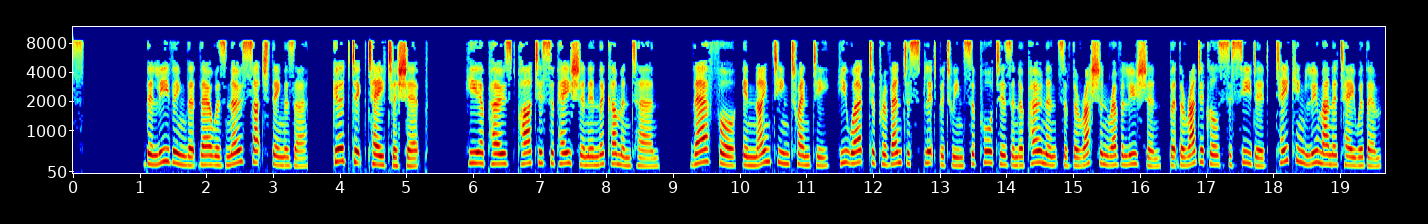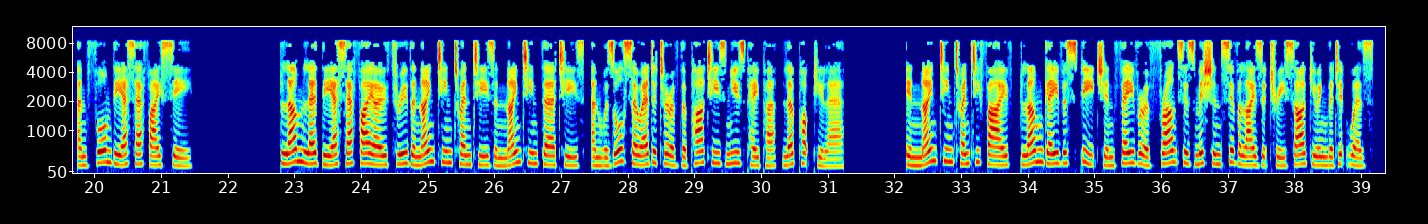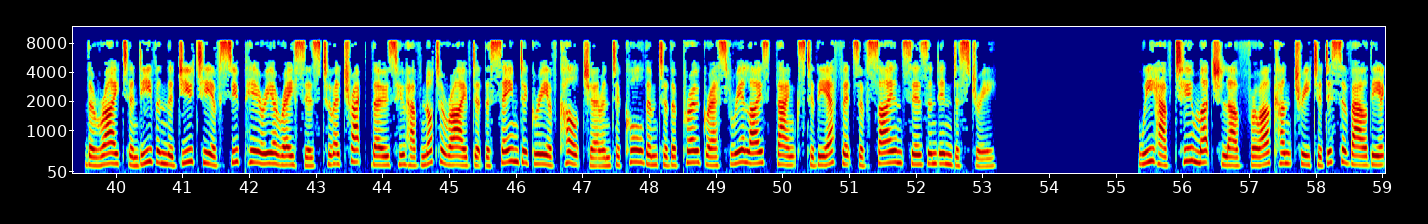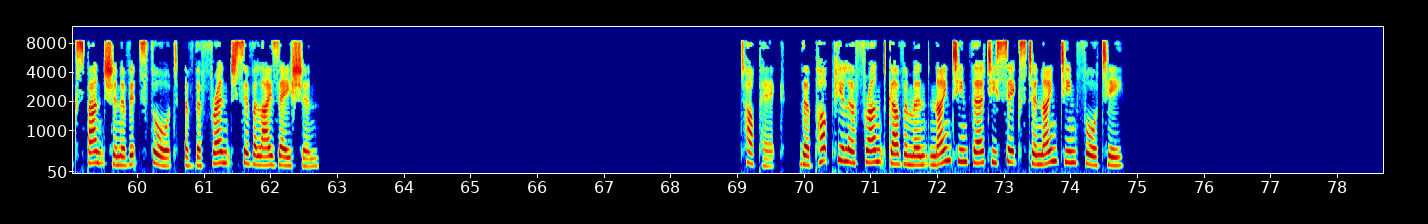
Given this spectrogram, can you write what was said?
Believing that there was no such thing as a good dictatorship, he opposed participation in the Comintern. Therefore, in 1920, he worked to prevent a split between supporters and opponents of the Russian Revolution, but the radicals seceded, taking L'Humanité with them, and formed the SFIC. Blum led the SFIO through the 1920s and 1930s, and was also editor of the party's newspaper, Le Populaire. In 1925, Blum gave a speech in favor of France's mission civilisatrice arguing that it was the right and even the duty of superior races to attract those who have not arrived at the same degree of culture and to call them to the progress realized thanks to the efforts of sciences and industry. We have too much love for our country to disavow the expansion of its thought, of the French civilization. The Popular Front government 1936–1940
